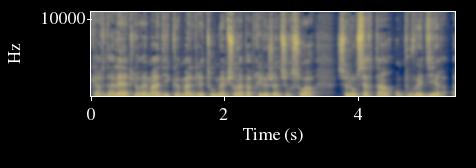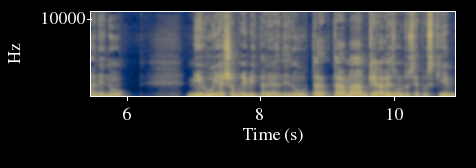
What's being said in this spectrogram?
Kavdalet, le Réma a dit que malgré tout, même si on n'a pas pris le jeûne sur soi, selon certains, on pouvait dire Aneno. Mihu Yashomri Mitpalel Anenu. Ta'ama Amke la raison de ces poskim?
